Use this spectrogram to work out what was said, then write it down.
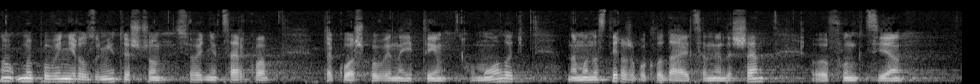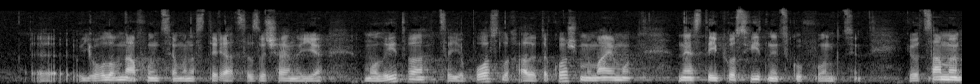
Ну, ми повинні розуміти, що сьогодні церква також повинна йти в молодь. На монастир вже покладається не лише функція, головна функція монастиря це, звичайно, є молитва, це є послуг, але також ми маємо нести і просвітницьку функцію. І от саме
